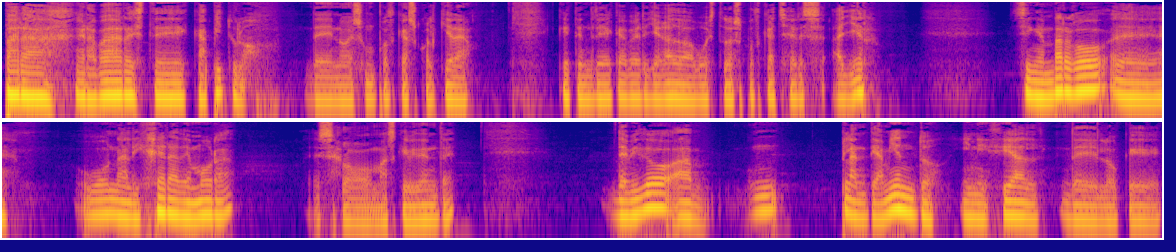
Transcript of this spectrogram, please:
para grabar este capítulo de No es un podcast cualquiera que tendría que haber llegado a vuestros podcatchers ayer. Sin embargo, eh, hubo una ligera demora, es algo más que evidente, debido a un planteamiento inicial de lo que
